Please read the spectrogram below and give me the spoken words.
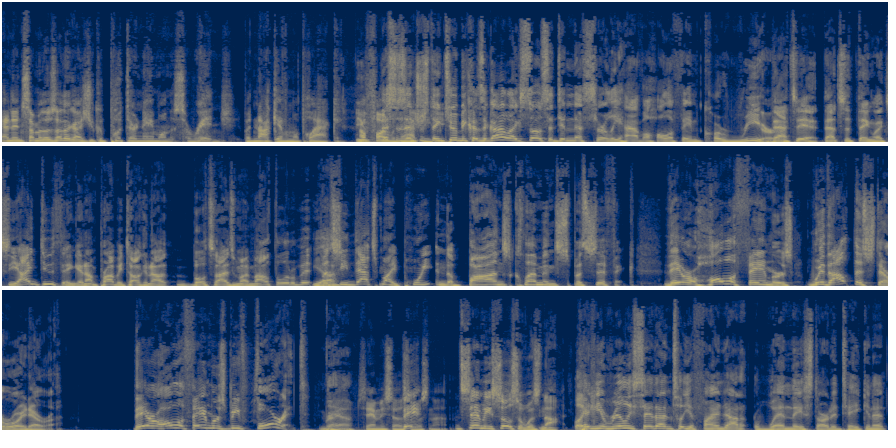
And then some of those other guys, you could put their name on the syringe, but not give them a plaque. How fun this is interesting be? too because a guy like Sosa didn't necessarily have a Hall of Fame career. That's it. That's the thing. Like, see, I do think, and I'm probably talking out both sides of my mouth a little bit, Yeah. but see, that's my point in the Bonds Clemens specific. They are Hall of Famers without the steroid era. They are Hall of Famers before it. yeah. Sammy Sosa They- was not. Sammy Sosa was not. Like, Can you really say that until you find out when they started taking it?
